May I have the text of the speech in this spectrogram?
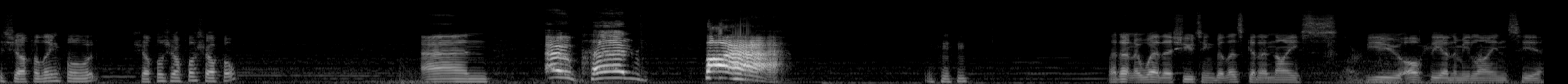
Shuffling forward. Shuffle, shuffle, shuffle. And open fire! I don't know where they're shooting, but let's get a nice view of the enemy lines here.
